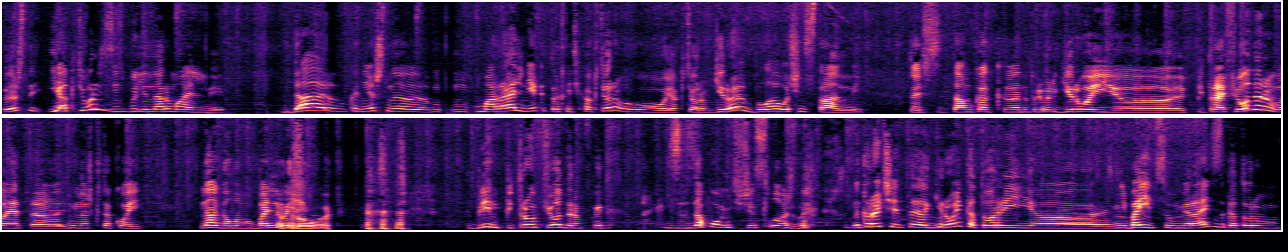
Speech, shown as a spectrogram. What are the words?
Потому что и актеры здесь были нормальные. Да, конечно, мораль некоторых этих актеров, ой, актеров, героев была очень странной. То есть там, как, например, герой э, Петра Федорова, это немножко такой на голову больной. Петрова. Блин, Петров Федоров, это запомнить очень сложно. Ну, короче, это герой, который э, не боится умирать, за которого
